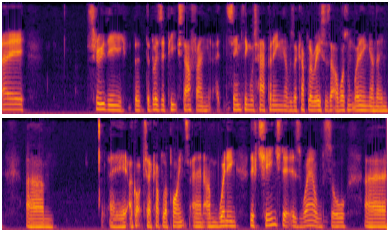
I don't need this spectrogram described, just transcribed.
uh, through the, the the Blizzard Peak stuff, and uh, same thing was happening. There was a couple of races that I wasn't winning, and then um, uh, I got to a couple of points, and I'm winning. They've changed it as well, so. Uh,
